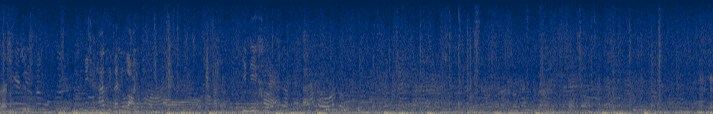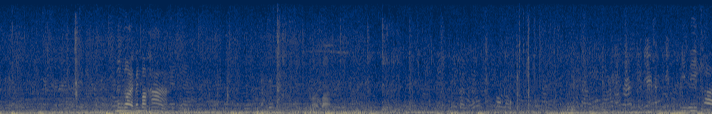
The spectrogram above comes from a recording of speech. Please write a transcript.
แจกน้ำจิ้มมีชุดห้าสิบและหนึ่งร้อยลูกค้ายินดีค่ะได้ค่ะหนึ่งร้อยเป็นบ่ค่ะ ร้อยบาท ยินดี ค่ะ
